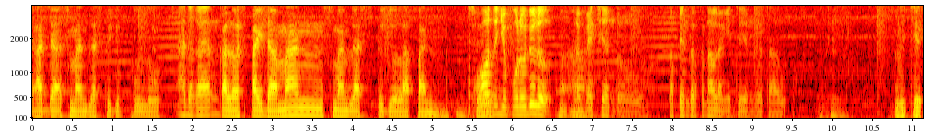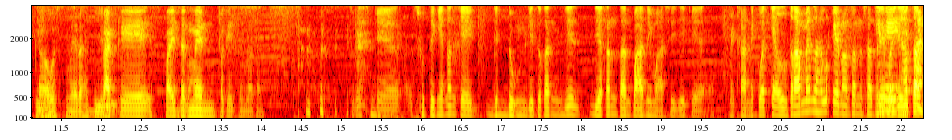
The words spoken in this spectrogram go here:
ada 1970. gitu. ada kan Kalau Spider-Man 1978. oh 70 dulu Heeh. live action tuh Tapi yang terkenal yang itu yang gue tahu. Lucu sih kaos merah biru. pakai Spider-Man pakai tembakan Terus kayak syutingnya kan kayak gedung gitu kan dia dia kan tanpa animasi dia kayak mekanik buat kayak Ultraman lah lu kayak nonton Satria ini Baja Hitam.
